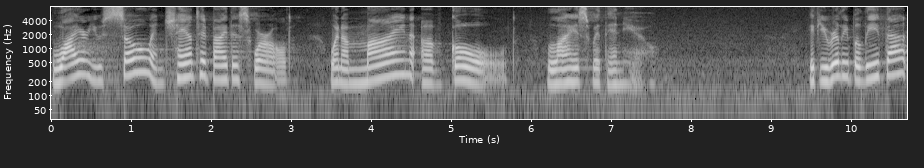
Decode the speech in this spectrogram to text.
Why are you so enchanted by this world when a mine of gold lies within you? If you really believe that,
